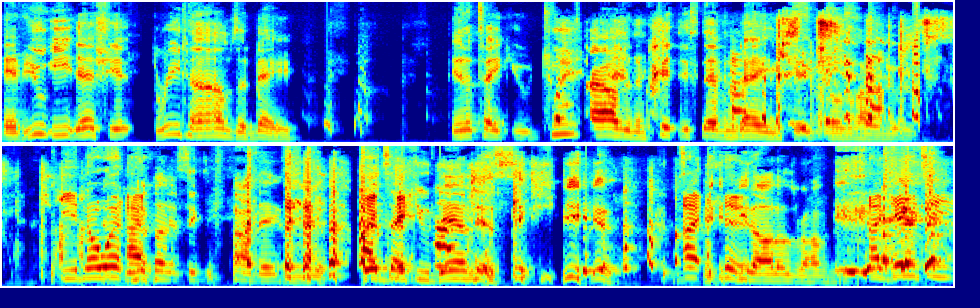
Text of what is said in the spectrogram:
If you eat that shit three times a day, it'll take you two thousand and fifty-seven days to eat those ramen noodles. you know what? I, 365 days a year. It'll take you damn near six years I, to eat all those ramen noodles. I guarantee,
